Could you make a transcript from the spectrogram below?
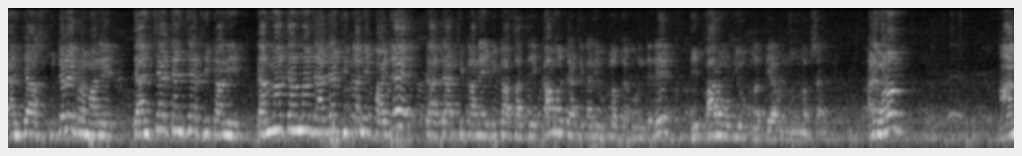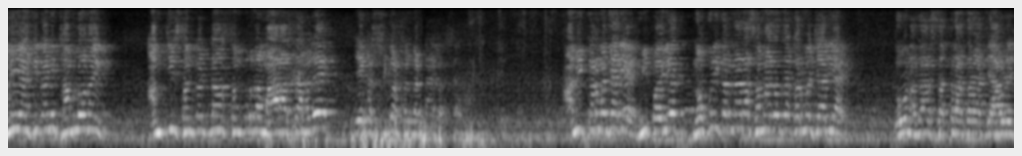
त्यांच्या सूचनेप्रमाणे त्यांच्या त्यांच्या ठिकाणी त्यांना त्यांना ज्या ज्या ठिकाणी पाहिजे त्या त्या ठिकाणी विकासाचे काम त्या ठिकाणी उपलब्ध करून दिले. ही फार मोठी उपलब्धी आहे म्हणून लक्षात आणि म्हणून आम्ही या ठिकाणी थांबलो नाही. आमची संघटना संपूर्ण महाराष्ट्रामध्ये एक शिखर संघटना आहे लक्षात आम्ही कर्मचारी आहे. मी पहिले नोकरी करणारा समाजाचा कर्मचारी आहे. दोन हजार सतराचा ज्यावेळेस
